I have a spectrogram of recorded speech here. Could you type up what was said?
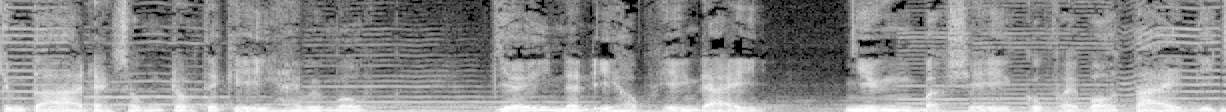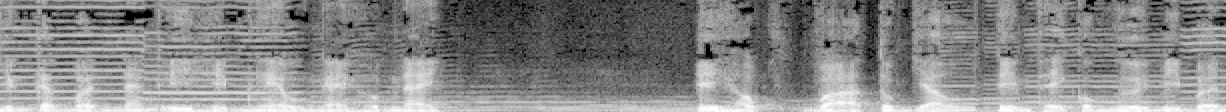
Chúng ta đang sống trong thế kỷ 21 với nền y học hiện đại, nhưng bác sĩ cũng phải bó tay với những căn bệnh nan y hiểm nghèo ngày hôm nay. Y học và tôn giáo tìm thấy con người bị bệnh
